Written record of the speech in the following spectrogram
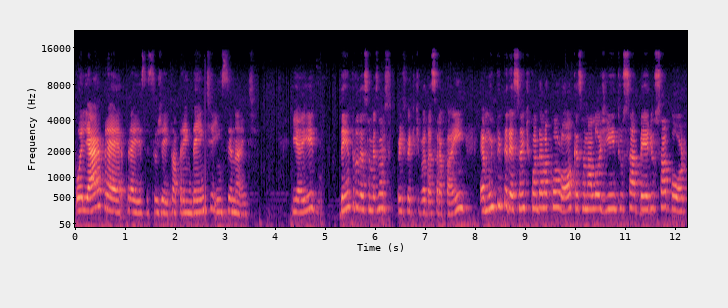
olhar para esse sujeito aprendente e ensinante. E aí, dentro dessa mesma perspectiva da Sarapaim, é muito interessante quando ela coloca essa analogia entre o saber e o sabor,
